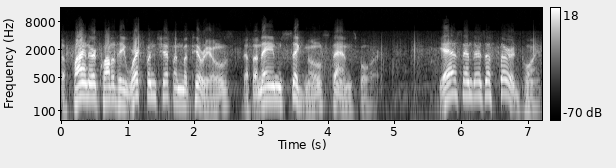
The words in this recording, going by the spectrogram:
the finer quality workmanship and materials that the name Signal stands for. Yes, and there's a third point.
